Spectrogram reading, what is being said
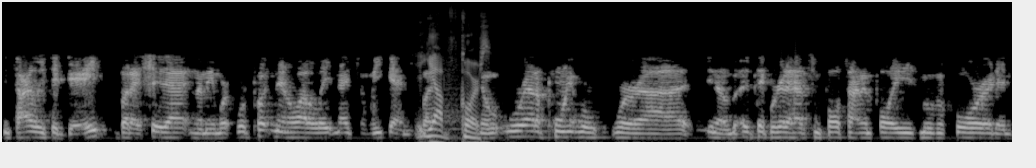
entirely to date, but I say that, and I mean we're, we're putting in a lot of late nights and weekends. But, yeah, of course. You know, we're at a point where we're, uh, you know, I think we're going to have some full time employees moving forward, and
